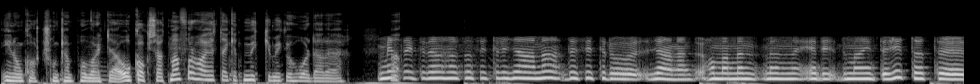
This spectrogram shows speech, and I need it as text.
inom kort som kan påverka och också att man får ha helt enkelt mycket, mycket hårdare Men jag tänkte den här som sitter i hjärnan, det sitter då i hjärnan, har man, men, men är det, de har inte hittat, eh,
